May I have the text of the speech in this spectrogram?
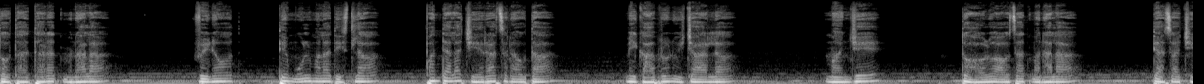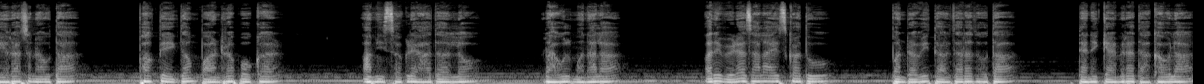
तो थरथरत म्हणाला विनोद ते मूल मला दिसलं पण त्याला चेहराच नव्हता. मी घाबरून विचारलं म्हणजे? तो हळू आवाजात म्हणाला त्याचा चेहराच नव्हता फक्त एकदम पांढरा पोकळ आम्ही सगळे हादरलो. राहुल म्हणाला अरे वेळा झाला आहेस का तू? पण रवी तरतरत होता. त्याने कॅमेरा दाखवला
